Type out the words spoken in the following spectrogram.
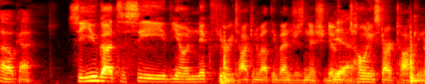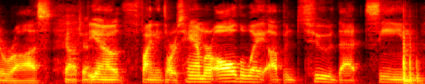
Oh, okay, So you got to see, you know, Nick Fury talking about the Avengers Initiative, Yeah. Tony Stark talking to Ross, gotcha. you know, finding Thor's hammer, all the way up into that scene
